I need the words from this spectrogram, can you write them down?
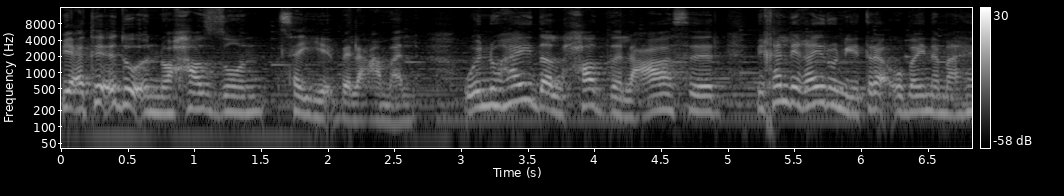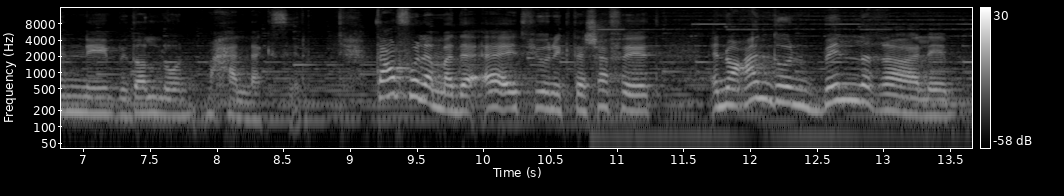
بيعتقدوا إنه حظهم سيء بالعمل وإنه هيدا الحظ العاسر بيخلي غيرهم يترقوا بينما هن بضلهم محلك سر بتعرفوا لما دققت فيهم اكتشفت إنه عندهم بالغالب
